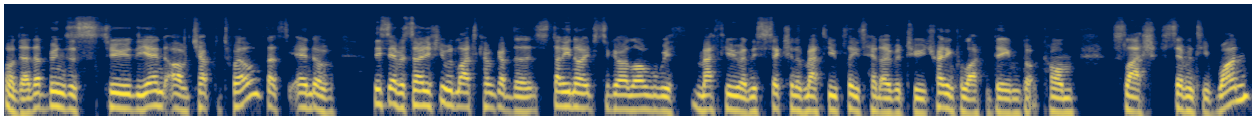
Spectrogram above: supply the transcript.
Well, Dad, that brings us to the end of chapter 12. That's the end of this episode. If you would like to come grab the study notes to go along with Matthew and this section of Matthew, please head over to trainingforliferedeemed.com slash 71.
